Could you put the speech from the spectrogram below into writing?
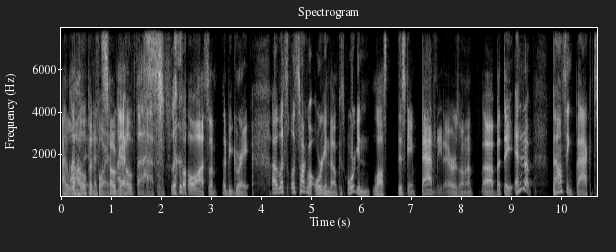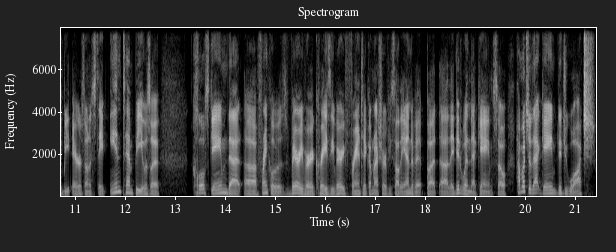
I love I'm hoping it. for It's it. So good. I hope that happens. oh, awesome. That'd be great. Uh, let's let's talk about Oregon though, because Oregon lost this game badly to Arizona, uh, but they ended up bouncing back to beat Arizona State in Tempe. It was a close game that, uh, frankly, was very very crazy, very frantic. I'm not sure if you saw the end of it, but uh, they did win that game. So, how much of that game did you watch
